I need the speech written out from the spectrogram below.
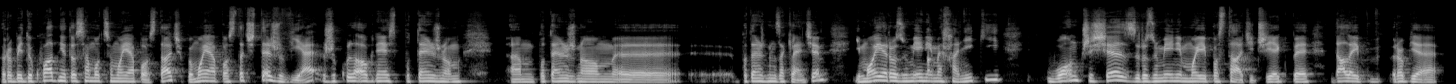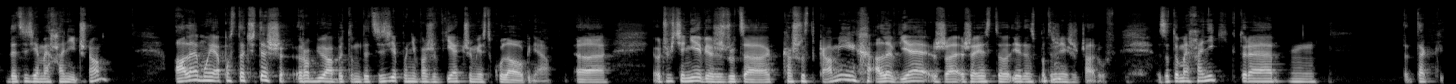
robię dokładnie to samo, co moja postać, bo moja postać też wie, że kula ognia jest potężną, um, potężną, e, potężnym zaklęciem i moje rozumienie mechaniki łączy się z rozumieniem mojej postaci, czyli jakby dalej robię decyzję mechaniczną, ale moja postać też robiłaby tą decyzję, ponieważ wie, czym jest kula ognia. E, oczywiście nie wie, że rzuca kaszustkami, ale wie, że, że jest to jeden z potężniejszych czarów. Za to mechaniki, które mm, tak,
